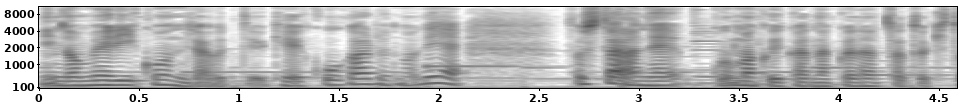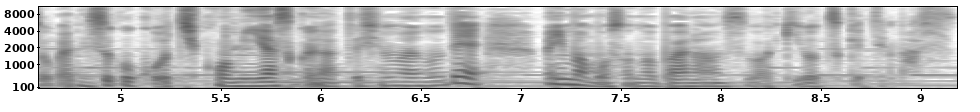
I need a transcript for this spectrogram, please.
にのめり込んじゃうっていう傾向があるのでそしたらねうまくいかなくなった時とかねすごく落ち込みやすくなってしまうので今もそのバランスは気をつけてます。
